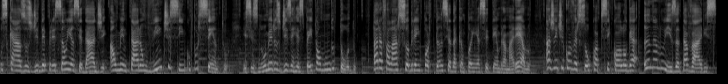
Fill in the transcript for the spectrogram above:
os casos de depressão e ansiedade aumentaram 25%. Esses números dizem respeito ao mundo todo. Para falar sobre a importância da campanha Setembro Amarelo, a gente conversou com a psicóloga Ana Luísa Tavares.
